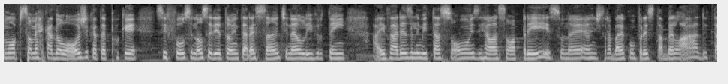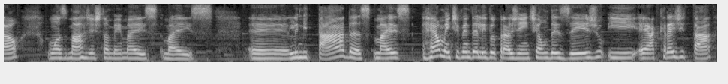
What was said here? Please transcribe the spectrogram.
uma opção mercadológica, até porque se fosse não seria tão interessante, né? O livro tem aí várias limitações em relação a preço, né? A gente trabalha com preço tabelado e tal, umas margens também mais, mais é, limitadas, mas realmente vender livro para a gente é um desejo e é acreditar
